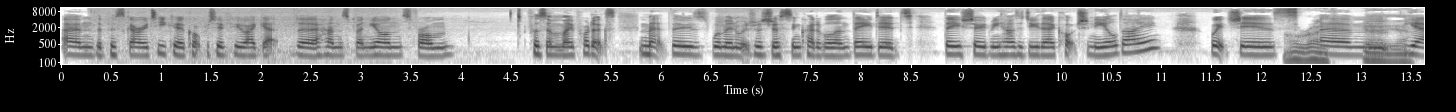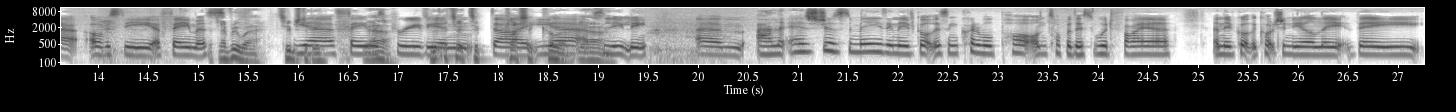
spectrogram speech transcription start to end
um, the Pescaritica cooperative, who I get the hand spun yarns from for some of my products met those women which was just incredible and they did they showed me how to do their cochineal dyeing which is oh, right. um, yeah, yeah. yeah, obviously a famous it's everywhere it seems yeah to be. famous yeah. peruvian it's it's dye yeah, yeah, absolutely um, and it's just amazing they've got this incredible pot on top of this wood fire and they've got the cochineal and they they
